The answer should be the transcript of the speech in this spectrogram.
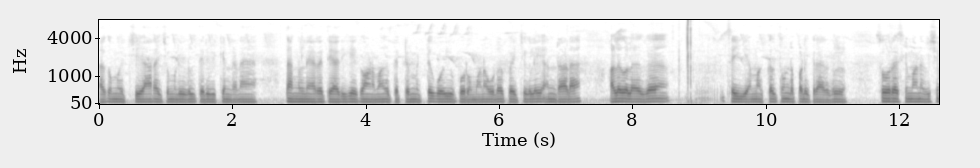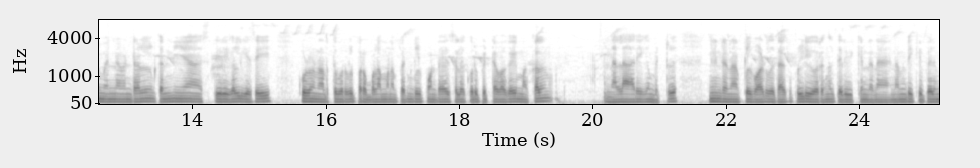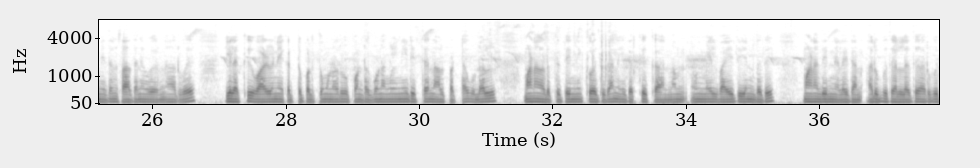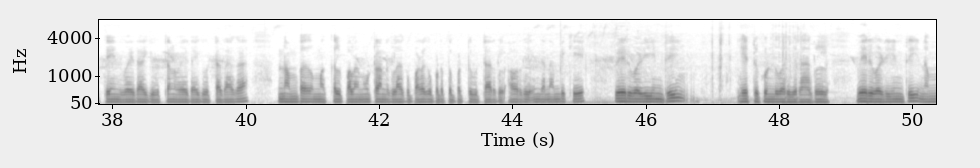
முயற்சி ஆராய்ச்சி முடிவுகள் தெரிவிக்கின்றன. தங்கள் நேரத்தை அதிக கவனமாக திட்டமிட்டு ஓய்வுபூர்வமான உடற்பயிற்சிகளை அன்றாட அலுவலக செய்ய மக்கள் தூண்டப்படுகிறார்கள். சுவாரஸ்யமான விஷயம் என்னவென்றால் கன்னியாஸ்திரிகள் இசை குழு நடத்துபவர்கள் பிரபலமான பெண்கள் போன்ற சில குறிப்பிட்ட வகை மக்கள் நல்ல ஆரோக்கியம் பெற்று நீண்ட நாட்கள் வாடுவதாக புள்ளி விவரங்கள் தெரிவிக்கின்றன. நம்பிக்கை பெருமிதம் சாதனை உணர்வு இலக்கு வாழ்வினை கட்டுப்படுத்தும் உணர்வு போன்ற குணங்கள் நீடித்த நாள்பட்ட உடல் மன அழுத்தத்தை நீக்குவதுதான் இதற்கு காரணம். உண்மையில் வயது என்பது மனதின் நிலைதான். அறுபது அல்லது அறுபத்தி ஐந்து வயதாகிவிட்டால் வயதாகிவிட்டதாக நம்ப மக்கள் பல நூற்றாண்டுகளாக பழகப்படுத்தப்பட்டு விட்டார்கள். அவர்கள் இந்த நம்பிக்கையை வேறு வழியின்றி ஏற்றுக்கொண்டு வருகிறார்கள். வேறு வழியின்றி நம்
